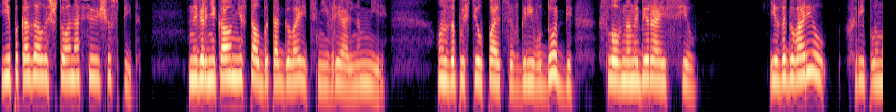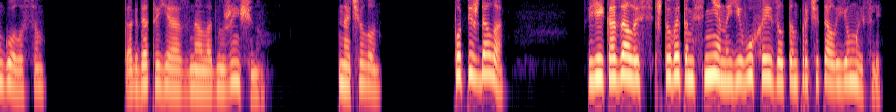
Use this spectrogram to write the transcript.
ей показалось, что она все еще спит. Наверняка он не стал бы так говорить с ней в реальном мире. Он запустил пальцы в гриву Добби, словно набираясь сил, и заговорил хриплым голосом. «Когда-то я знал одну женщину», — начал он. Поппи ждала. Ей казалось, что в этом сне наяву Хейзелтон прочитал ее мысли.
